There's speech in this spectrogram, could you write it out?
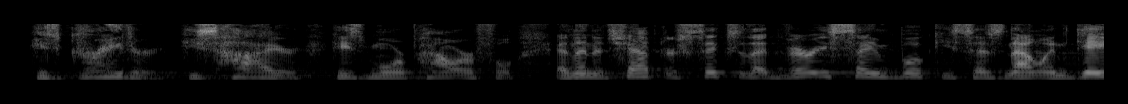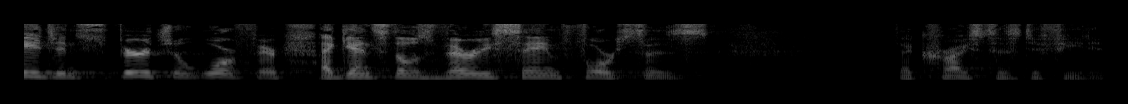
He's greater, he's higher, he's more powerful. And then in chapter 6 of that very same book, he says, Now engage in spiritual warfare against those very same forces that Christ has defeated.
